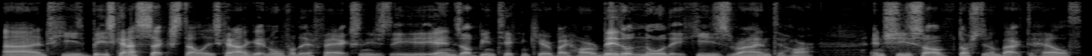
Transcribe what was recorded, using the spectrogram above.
And he's but he's kind of sick still. He's kind of getting over the effects, and he ends up being taken care of by her. They don't know that he's ran into her, and she's sort of nursing him back to health.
